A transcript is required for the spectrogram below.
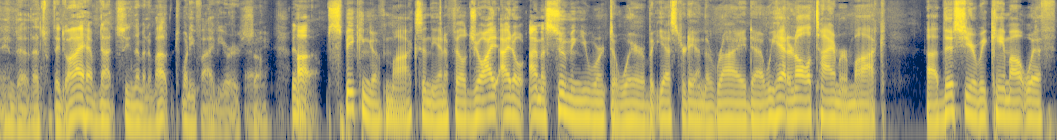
and uh, that's what they do. I have not seen them in about twenty five years. So, Uh, speaking of mocks in the NFL, Joe, I, I don't. I'm assuming you weren't aware, but yesterday on the ride, uh, we had an all timer mock. Uh, this year, we came out with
